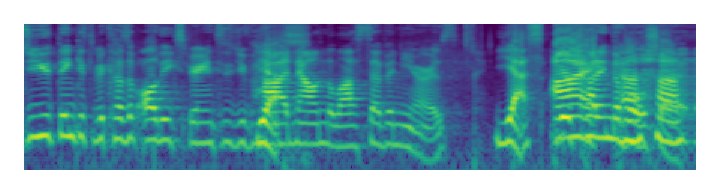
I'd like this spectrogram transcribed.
Do you think it's because of all the experiences you've Yes. had now in the last seven years? Yes, You're cutting the uh-huh. bullshit.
